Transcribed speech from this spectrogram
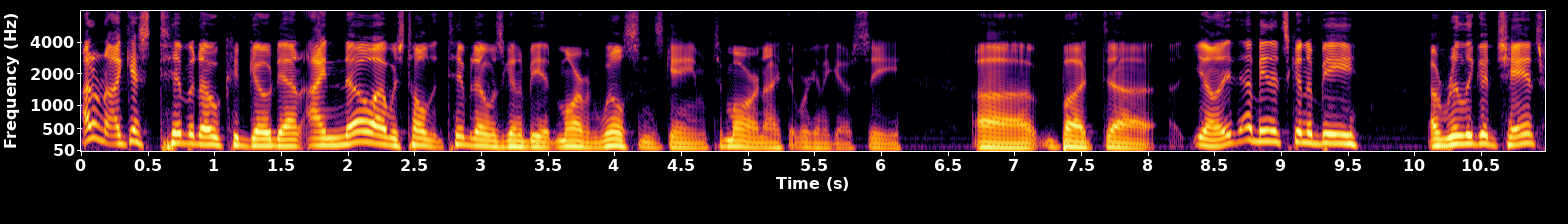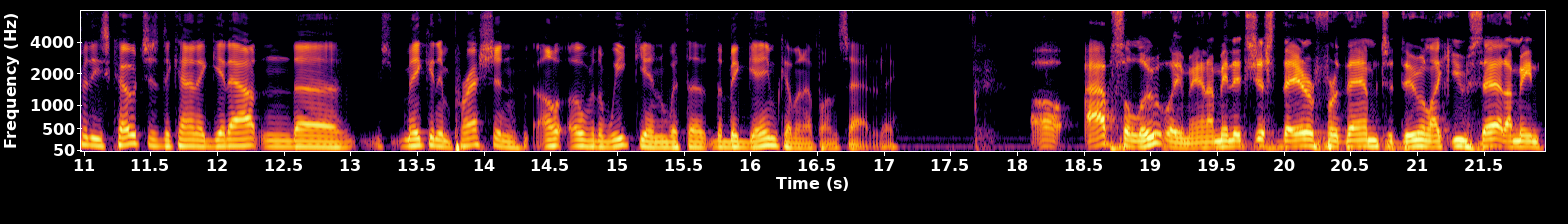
I don't know. I guess Thibodeaux could go down. I know I was told that Thibodeaux was going to be at Marvin Wilson's game tomorrow night that we're going to go see. Uh, but uh, you know, it, I mean, it's going to be a really good chance for these coaches to kind of get out and uh, make an impression o- over the weekend with the the big game coming up on Saturday. Oh, absolutely, man. I mean, it's just there for them to do. And like you said, I mean,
